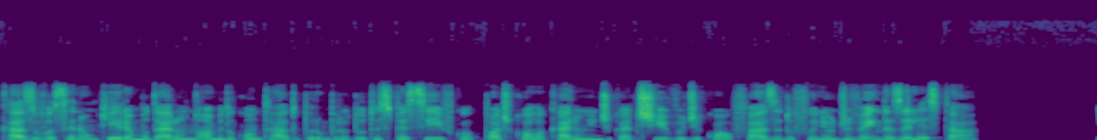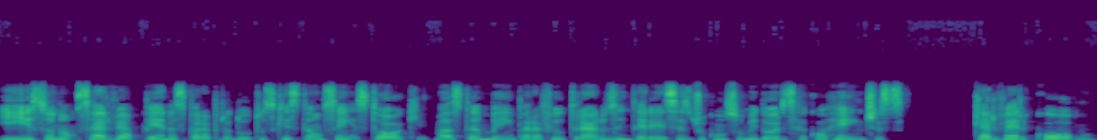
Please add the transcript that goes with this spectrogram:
Caso você não queira mudar o nome do contato por um produto específico, pode colocar um indicativo de qual fase do funil de vendas ele está. E isso não serve apenas para produtos que estão sem estoque, mas também para filtrar os interesses de consumidores recorrentes. Quer ver como?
